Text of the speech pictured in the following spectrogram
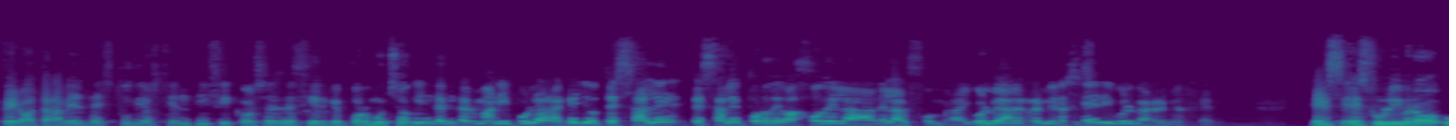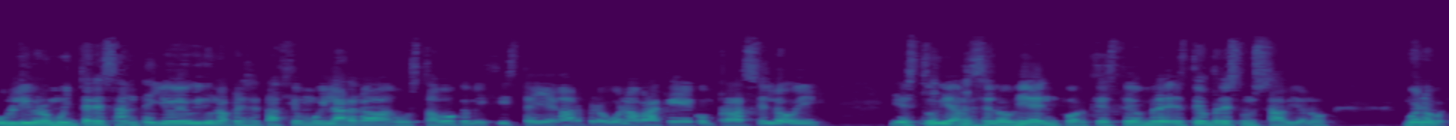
pero a través de estudios científicos. Es decir, que por mucho que intentes manipular, aquello te sale, te sale por debajo de la, de la alfombra y vuelve a reemerger y vuelve a reemerger. Es, un, libro, un libro muy interesante. Yo he oído una presentación muy larga, Gustavo, que me hiciste llegar, pero bueno, habrá que comprárselo y, estudiárselo bien porque este hombre, este hombre es un sabio, ¿no? Bueno,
